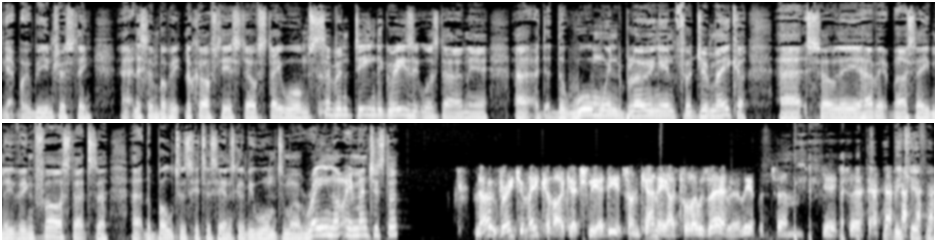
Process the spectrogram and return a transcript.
Yeah, but it'll be interesting. Uh, listen, Bobby, look after yourself. Stay warm. 17 degrees it was down there. Uh, the warm wind blowing in for Jamaica. Uh, so there you have it. But I say moving fast. That's uh, uh, the bolt has hit us here and it's going to be warm tomorrow. Rain not in Manchester? No, very Jamaica-like actually, Eddie. It's uncanny. I thought I was there earlier, but um, yeah, it's. Uh... well, be careful.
